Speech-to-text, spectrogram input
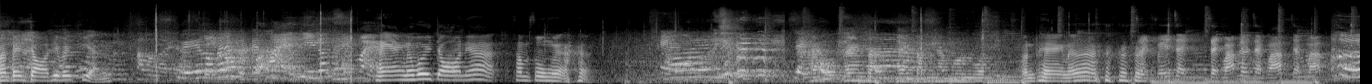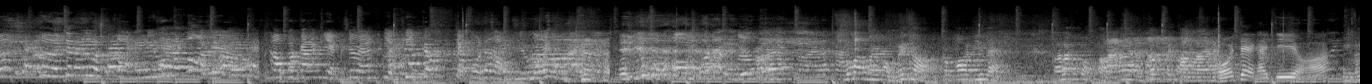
มันเป็นจอที่ไว้เขียนแพงนะเว้ยจอเนี้ยซัมซุงอะแทงแบบแทงจำนำล้วนๆมันแพงนะ แจกเฟซแจกแจกวับเร็วแจกวับแจกวับคือจะกดสองนิ้วมาก่อนเลยเอาปากกาเขียนใช่ไหมเขียนผิดก็จะกดสองนิ้วเลยรู้ว่าทำไมผมไม่สอบก็เพราะนี่แหละ ตอนแรกเขาบอกสอบได้แต่ต้องเป็นออนไลน์นะโอ้แจกไอจีเหรอจริงไหม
